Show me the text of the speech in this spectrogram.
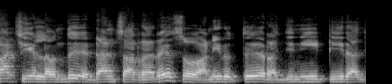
காட்சிகளில் வந்து டான்ஸ் ஆடுறாரு. ஸோ அனிருத்து ரஜினி டி ராஜேந்தர்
